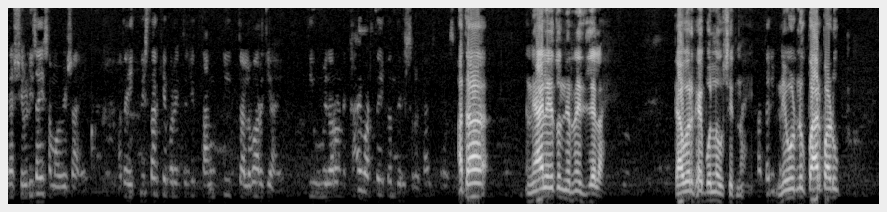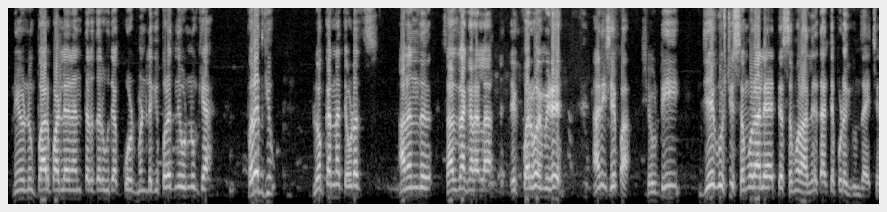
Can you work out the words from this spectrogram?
त्या शिर्डीचाही समावेश आहे. आता एकवीस तारखेपर्यंत जी तांगटी तलवार जी आहे ती उमेदवारांना काय वाटतं एकंदरीत? आता न्यायालयाने तो निर्णय दिलेला आहे. त्यावर काही बोलणं उचित नाही. तरी निवडणूक पार पाडू. निवडणूक पार पाडल्यानंतर जर उद्या कोर्ट म्हटलं की परत निवडणूक घ्या परत घेऊ. लोकांना तेवढाच आनंद साजरा करायला एक पर्व मिळेल. आणि शेपा शेवटी जे गोष्टी समोर आल्या आहेत त्या समोर आल्या आहेत त्या पुढे घेऊन जायच्या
